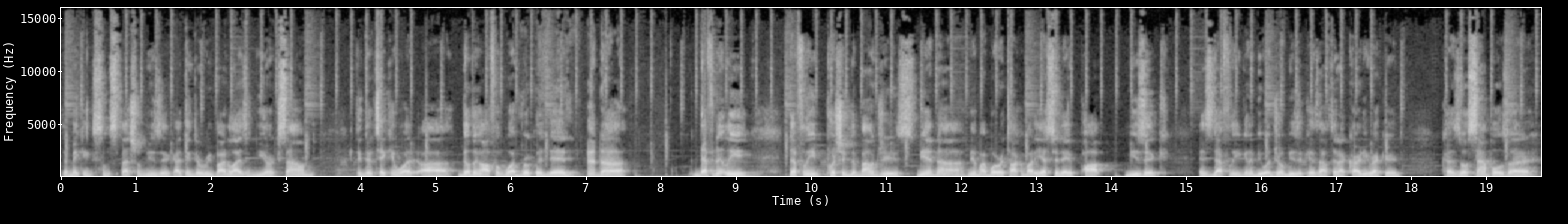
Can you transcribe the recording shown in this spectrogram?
they're making some special music. I think they're revitalizing New York sound. I think they're taking what uh, building off of what Brooklyn did and uh, definitely definitely pushing the boundaries. Me and uh, me and my boy were talking about it yesterday. Pop music is definitely going to be what drill music is after that Cardi record, because those samples are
